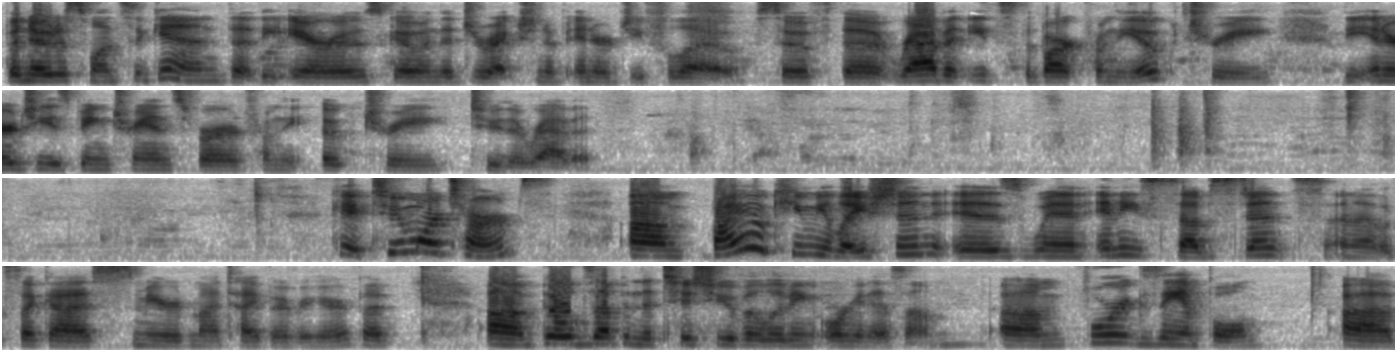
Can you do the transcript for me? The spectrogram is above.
But notice once again that the arrows go in the direction of energy flow. So if the rabbit eats the bark from the oak tree, the energy is being transferred from the oak tree to the rabbit. Okay, two more terms. Um, bioaccumulation is when any substance, and it looks like I smeared my type over here, but uh, builds up in the tissue of a living organism. Um, for example, uh,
